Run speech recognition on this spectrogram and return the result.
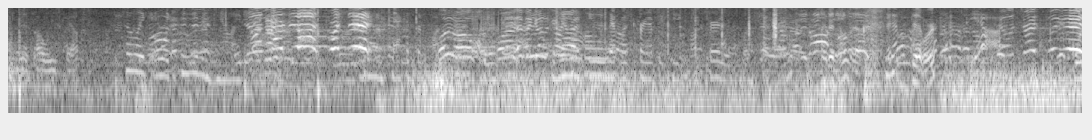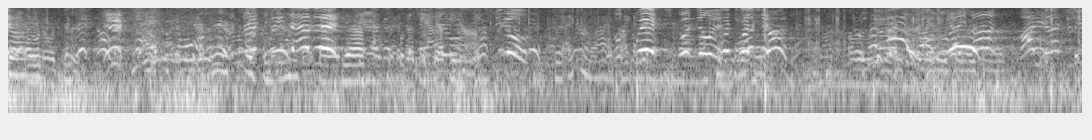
And it's always halves. So like, like he even has like, Right there. down packets of mustard. You know, if you have a crappy beef mustard, it's mustard. I didn't know that. You know? Did it work? Yeah. What's, I don't know what's in it. And then too, like bananas. Yeah. Well, that's potassium. But I don't know why. So I got Good, Dylan. I'll remember that. It's on my notes, Six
